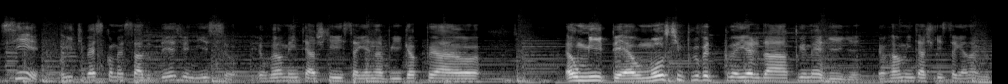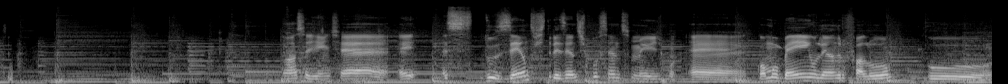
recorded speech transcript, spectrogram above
se ele tivesse começado desde o início, eu realmente acho que ele estaria na briga para é o MIP, é o Most Improved Player da Premier League. Eu realmente acho que estaria na luta. Nossa, gente, é, é, é 200, 300% mesmo. É, como bem o Leandro falou, o,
